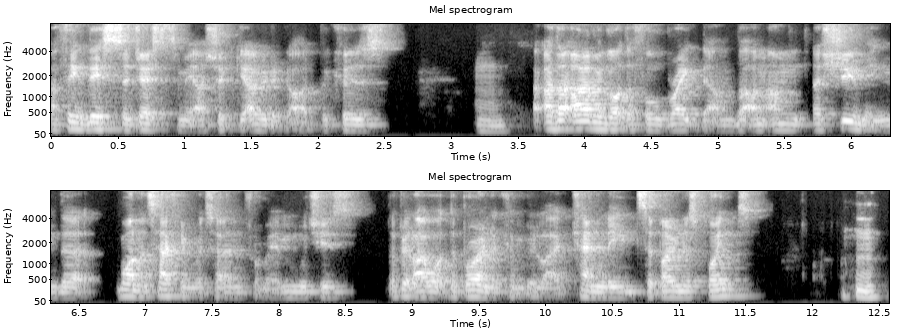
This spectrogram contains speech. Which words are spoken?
I think this suggests to me I should get Odegaard because mm. I, I, haven't got the full breakdown, but I'm, I'm, assuming that one attacking return from him, which is a bit like what De Bruyne can be like, can lead to bonus points. Mm-hmm.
